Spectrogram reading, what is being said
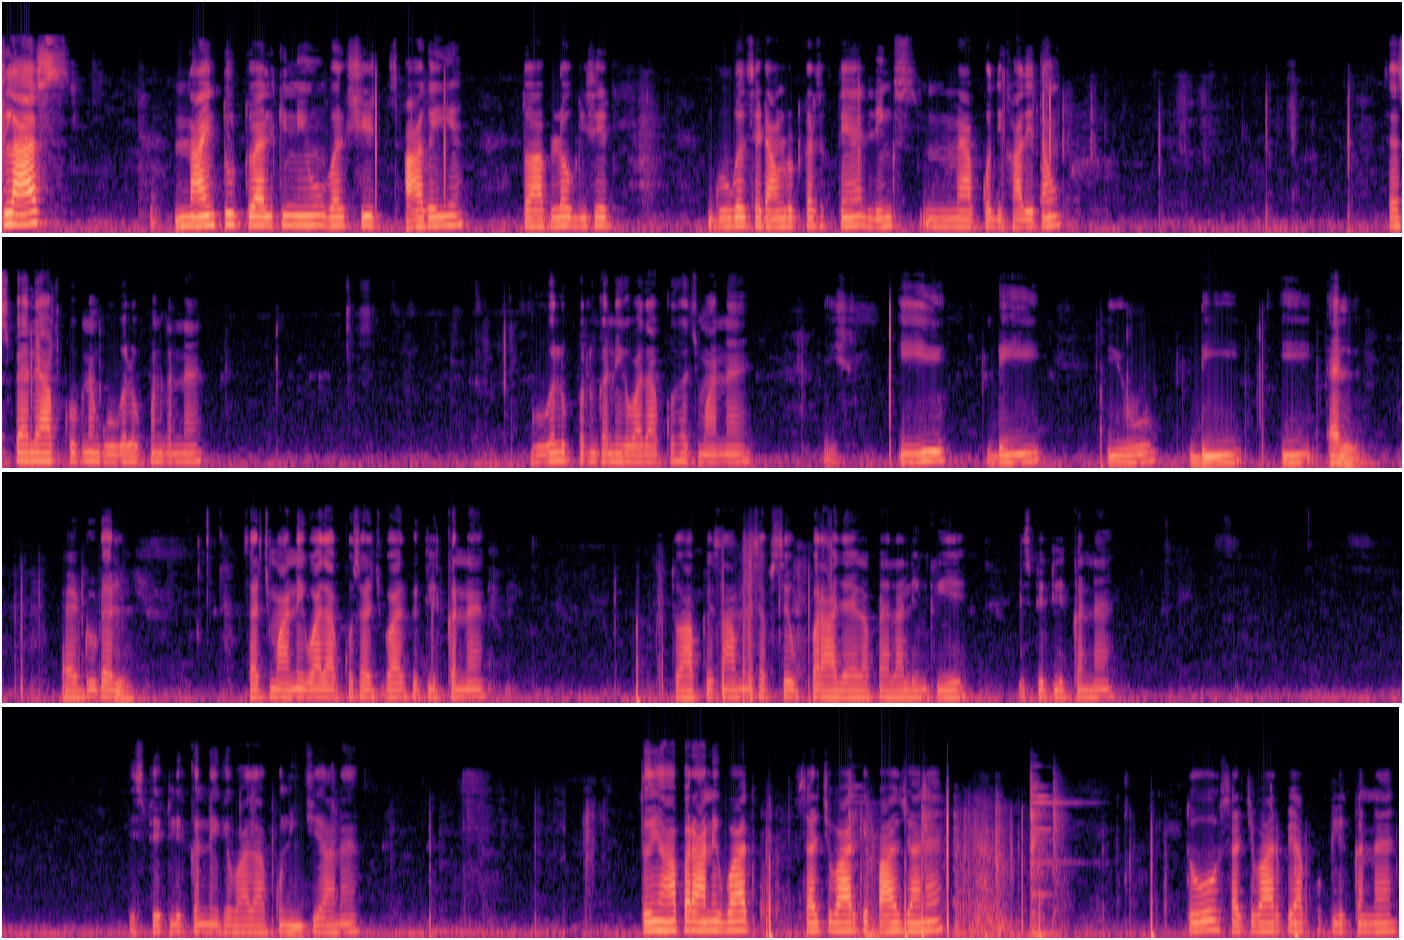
Class nine to twelve की new worksheet आ गई है तो आप लोग इसे गूगल से डाउनलोड कर सकते हैं। लिंक्स मैं आपको दिखा देता हूँ। सबसे पहले आपको अपना गूगल ओपन करना है। गूगल ओपन करने के बाद आपको सर्च मारना है। E, D, U, D, E, L. Edudel search मारने के बाद आपको सर्च बार पे क्लिक करना है। तो आपके सामने सबसे ऊपर आ जाएगा पहला लिंक ये, इस पर क्लिक करना है। इस पर क्लिक करने के बाद आपको नीचे आना है। तो यहाँ पर आने के बाद सर्च बार के पास जाना है। तो सर्च बार पे आपको क्लिक करना है।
